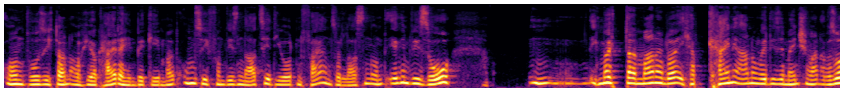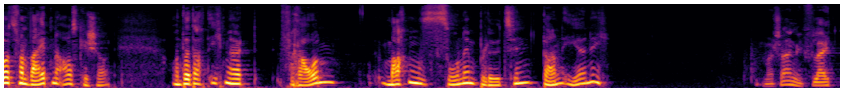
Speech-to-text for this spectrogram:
und wo sich dann auch Jörg Haider hinbegeben hat, um sich von diesen Nazi-Idioten feiern zu lassen und irgendwie so, ich möchte da mahnen, Leute, ich habe keine Ahnung, wer diese Menschen waren, aber so hat es von Weitem ausgeschaut. Und da dachte ich mir halt, Frauen machen so einen Blödsinn dann eher nicht. Wahrscheinlich. Vielleicht,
